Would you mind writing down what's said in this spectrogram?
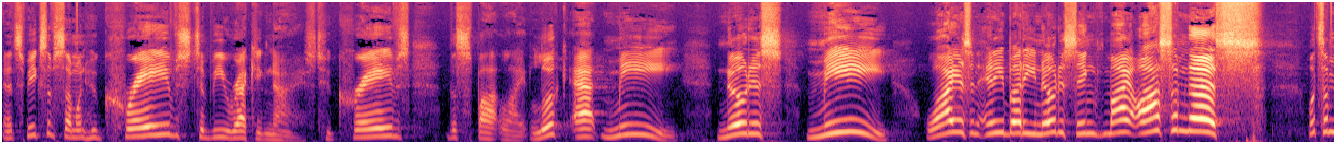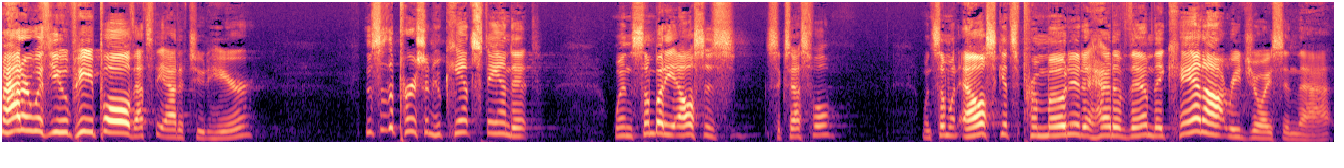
And it speaks of someone who craves to be recognized, who craves the spotlight. Look at me. Notice me. Why isn't anybody noticing my awesomeness? What's the matter with you people? That's the attitude here. This is the person who can't stand it when somebody else is successful, when someone else gets promoted ahead of them. They cannot rejoice in that.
